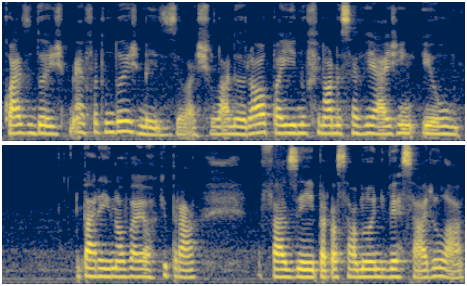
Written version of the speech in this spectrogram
quase dois, é, foram dois meses, eu acho, lá na Europa, e no final dessa viagem eu parei em Nova York para fazer, para passar o meu aniversário lá.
